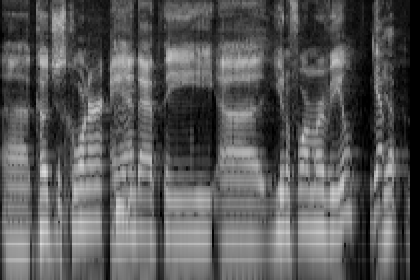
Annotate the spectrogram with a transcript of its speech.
uh, coach's corner and at the uh, uniform reveal. Yep. Yep. I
